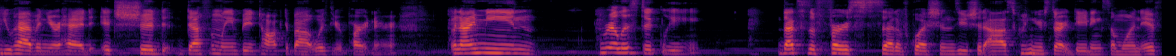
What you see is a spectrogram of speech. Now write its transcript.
you have in your head, it should definitely be talked about with your partner. And I mean, realistically, that's the first set of questions you should ask when you start dating someone. If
